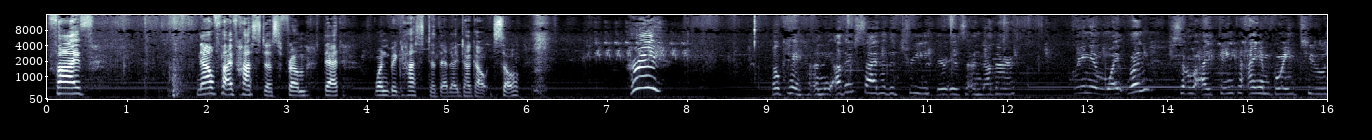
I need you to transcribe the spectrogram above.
five, now five hostas from that one big hosta that I dug out. So, hurry! Okay, on the other side of the tree, there is another green and white one. So I think I am going to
